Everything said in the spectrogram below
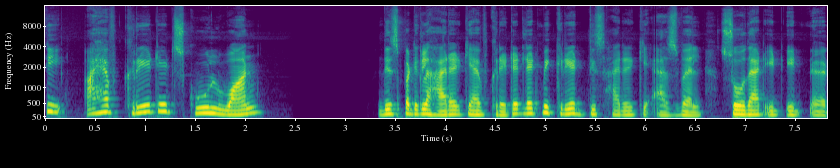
See i have created school one. This particular hierarchy i've created. Let me create this hierarchy as well so that it, it uh,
